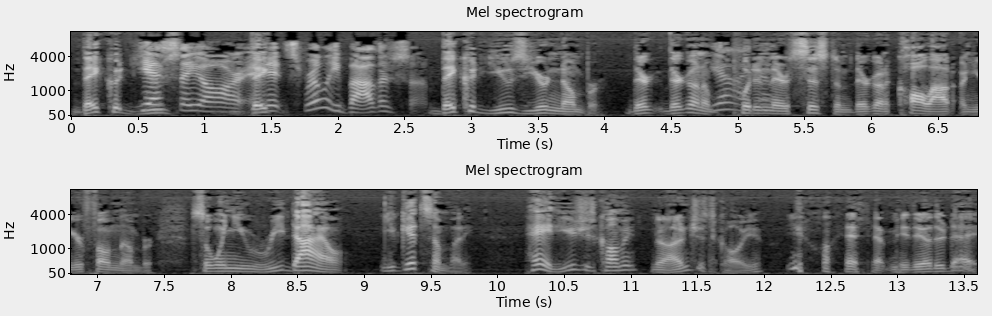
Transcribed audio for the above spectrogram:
they could Yes, use yes, they are, they- and it's really bothersome. they could use your number. They're they're going to Yeah, put in their system. They're going to call out on your phone number. So when you redial, you get somebody. Hey, did you just call me? No, I didn't just call you. You know, it happened me the other day.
